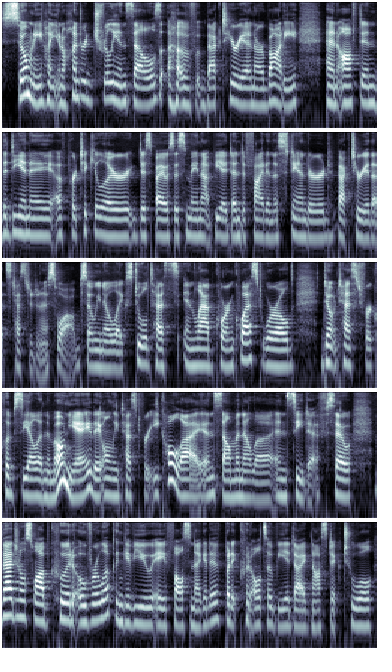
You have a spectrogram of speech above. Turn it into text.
so many, you know, 100 trillion cells of bacteria in our body. And often the DNA of particular dysbiosis may not be identified in the standard bacteria that's tested in a swab. So we know, like, stool tests in LabCorp and Quest world don't test for Klebsiella pneumoniae, they only test for E. coli and Salmonella salmonella and C. diff. So, vaginal swab could overlook and give you a false negative, but it could also be a diagnostic tool.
